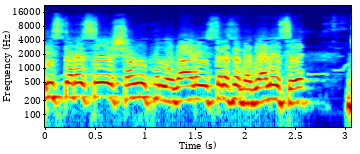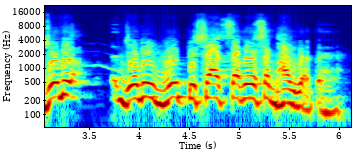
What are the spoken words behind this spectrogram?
इस तरह से शंख, नगाड़े, इस तरह से बजाने से जो भी जो भी भूत, पिशाच, सब वो सब भाग जाते हैं।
